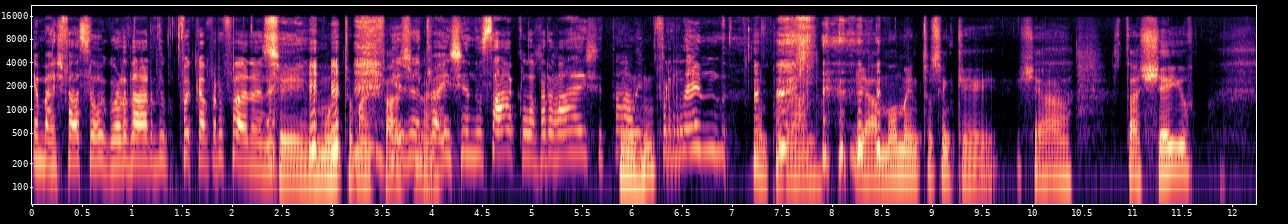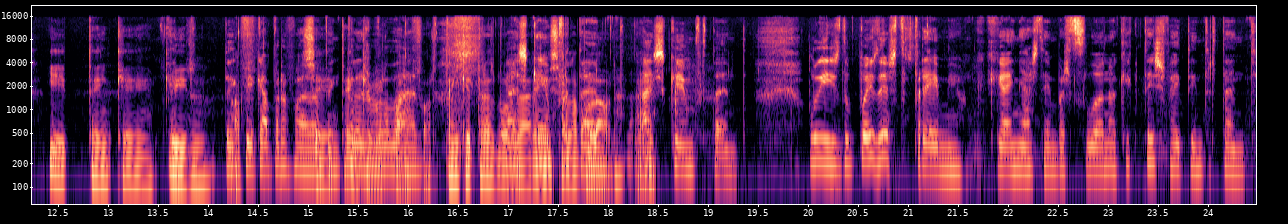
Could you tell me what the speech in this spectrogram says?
É mais fácil guardar do que para cá para fora, não é? sim, muito mais E a fácil. gente né? vai enchendo o saco lá para baixo e tal, Uhum. emperrando. empurrando. E há momentos em que já está cheio e tem que vir. Tem que ficar para fora, Sim, tem que para transbordar. fora. Tem que transbordar, Acho que é essa é a palavra. É. Acho que é importante. Luís, depois deste prémio que ganhaste em Barcelona, o que é que tens feito entretanto?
